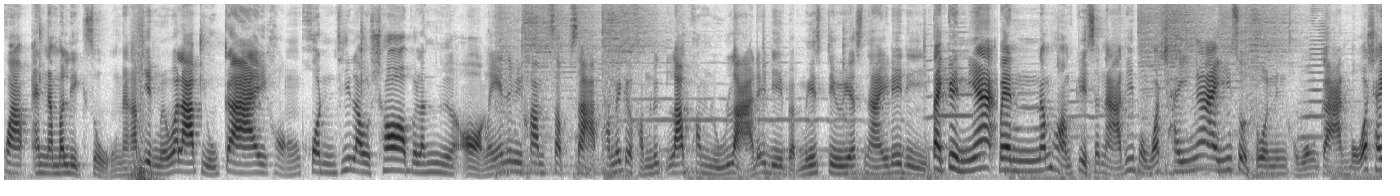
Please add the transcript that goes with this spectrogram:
ความแอนนามาลิกสูงนะครับกลิ่นเหมือนเวลาผิวกายของคนที่เราชอบเวลาเหงื่อออกอะไรเงี้ยจะมีความสับสาบทำให้เกิดความลึกลับความหรูหราได้ดีแบบ mysterious night ได้ดี แต่กลิ่นเนี้ยเป็นน้ำหอมกฤษณาที่ผมว่าใช้ง่ายที่สุดตัวหนึ่งของวงการผมว่าใช้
